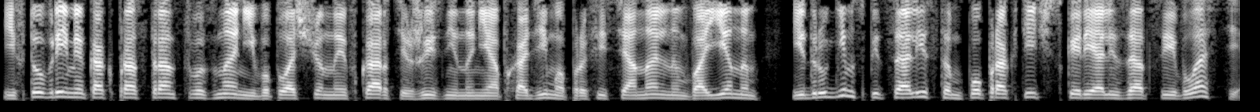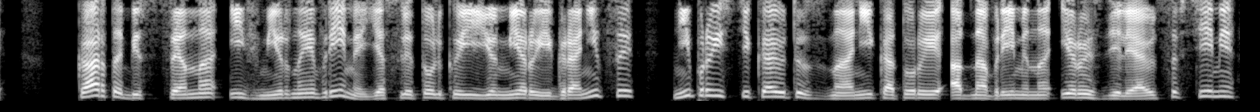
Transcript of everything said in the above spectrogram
И в то время как пространство знаний, воплощенное в карте, жизненно необходимо профессиональным военным и другим специалистам по практической реализации власти, карта бесценна и в мирное время, если только ее меры и границы не проистекают из знаний, которые одновременно и разделяются всеми,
